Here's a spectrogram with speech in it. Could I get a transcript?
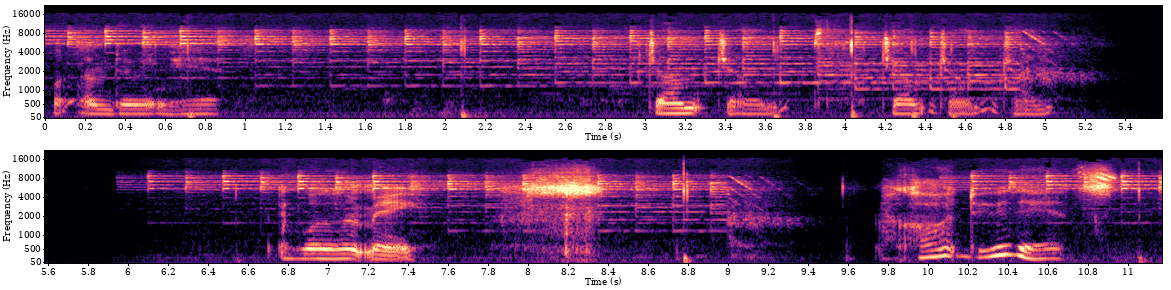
what I'm doing here. Jump, jump, jump, jump, jump. It wasn't me. I can't do this.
